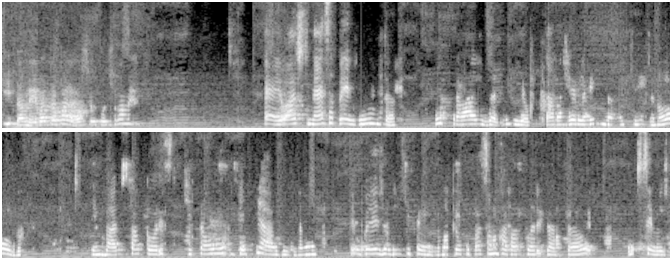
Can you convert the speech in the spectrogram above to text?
e também vai atrapalhar o seu condicionamento. É, eu acho que nessa pergunta, por trás ali, eu estava relendo aqui de novo, tem vários fatores que estão associados, né? Eu vejo ali que tem uma preocupação com a vascularização, ou seja,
